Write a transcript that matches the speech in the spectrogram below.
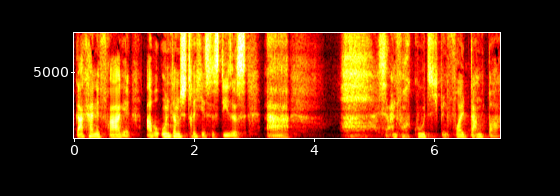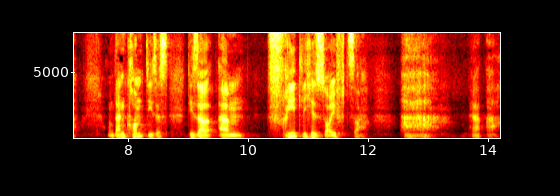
gar keine Frage. Aber unterm Strich ist es dieses, äh, oh, ist einfach gut. Ich bin voll dankbar. Und dann kommt dieses, dieser ähm, friedliche Seufzer. Ah, ja, ah.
